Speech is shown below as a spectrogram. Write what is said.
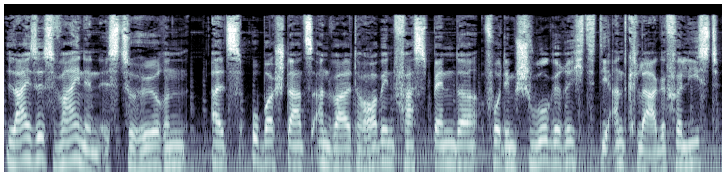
Leises Weinen ist zu hören, als Oberstaatsanwalt Robin Fassbender vor dem Schwurgericht die Anklage verliest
